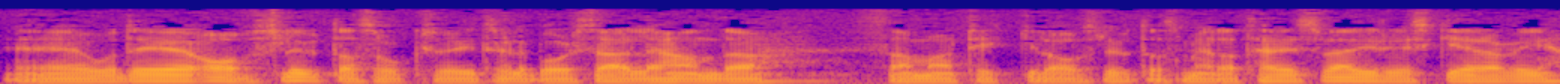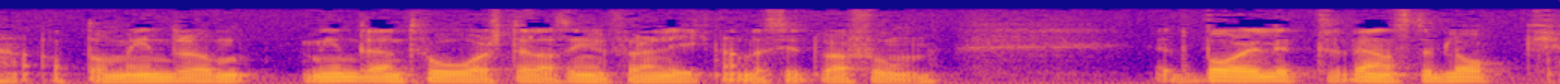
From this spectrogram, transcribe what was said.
Eh, och det avslutas också i Trelleborgs Allehanda samma artikel avslutas med att här i Sverige riskerar vi att om mindre, mindre än två år ställas inför en liknande situation. Ett borgerligt vänsterblock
